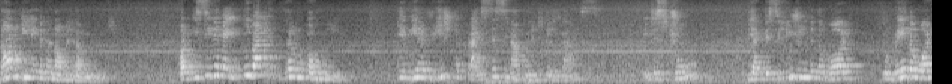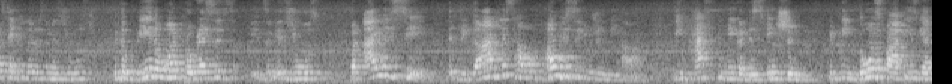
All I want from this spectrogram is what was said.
not dealing with normal government और इसीलिए मैं इतनी बात ज़रूर कहूँगी कि we have reached a crisis in our political class it is true we are disillusioned with the word, the way the word secularism is used, with the way the word progressivism is is used but i will say that regardless how how disillusioned we are we have to make a distinction between those parties we are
